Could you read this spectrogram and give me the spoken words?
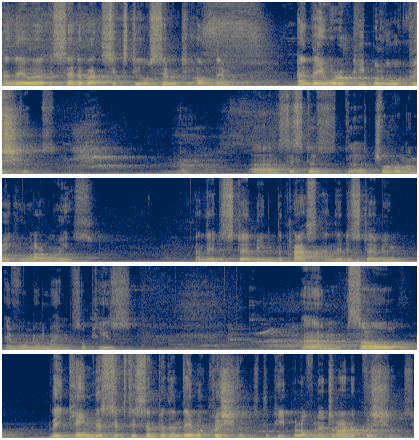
and there were said about 60 or 70 of them, and they were a people who were Christians. Uh, sisters, the children are making a lot of noise, and they're disturbing the class and they're disturbing everyone online. So please. Um, so they came, the 60, 70 of them, they were Christians. The people of Najran are Christians.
